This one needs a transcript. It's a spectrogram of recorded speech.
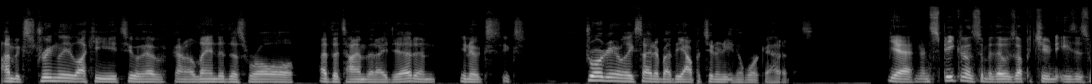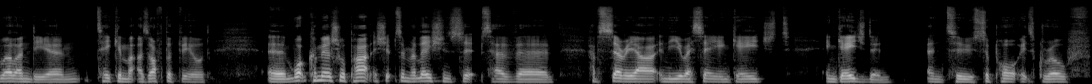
I'm extremely lucky to have kind of landed this role at the time that I did. And, you know, ex- ex- extraordinarily excited about the opportunity and the work ahead of us. Yeah, and speaking on some of those opportunities as well, Andy, um, taking matters off the field, um, what commercial partnerships and relationships have uh, have Serie in the USA engaged engaged in, and to support its growth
